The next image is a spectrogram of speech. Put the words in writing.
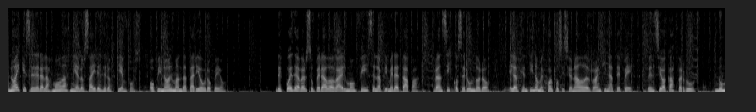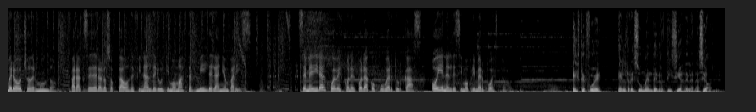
No hay que ceder a las modas ni a los aires de los tiempos, opinó el mandatario europeo. Después de haber superado a Gael Monfils en la primera etapa, Francisco Cerúndolo, el argentino mejor posicionado del ranking ATP, venció a Casper Ruud, número 8 del mundo, para acceder a los octavos de final del último Masters 1000 del año en París. Se medirá el jueves con el polaco Hubert Urkaz, hoy en el decimoprimer puesto. Este fue el resumen de Noticias de la Nación.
